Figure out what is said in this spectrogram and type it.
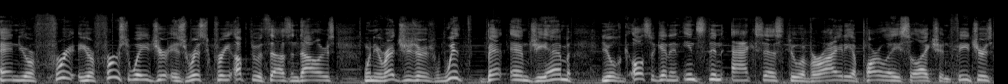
and your free your first wager is risk free up to $1000 when you register with BetMGM you'll also get an instant access to a variety of parlay selection features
